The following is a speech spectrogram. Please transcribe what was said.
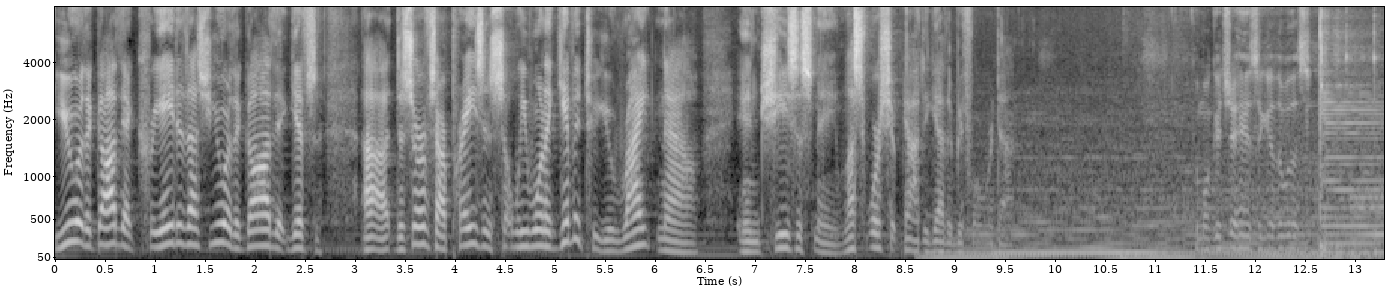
You are the God that created us. You are the God that gives, uh, deserves our praise. And so we want to give it to you right now in Jesus' name. Let's worship God together before we're done. Come on, get your hands together with us.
